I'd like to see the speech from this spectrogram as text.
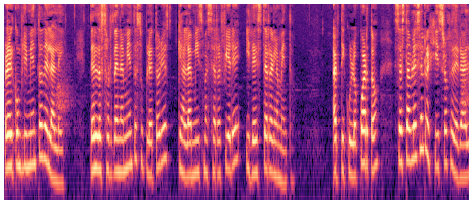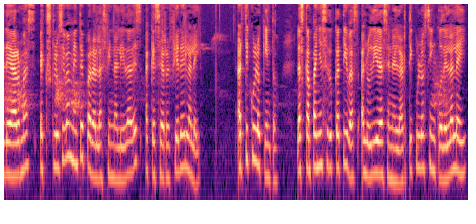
para el cumplimiento de la ley, de los ordenamientos supletorios que a la misma se refiere y de este reglamento. Artículo cuarto. Se establece el registro federal de armas exclusivamente para las finalidades a que se refiere la ley. Artículo quinto. Las campañas educativas aludidas en el artículo 5 de la ley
